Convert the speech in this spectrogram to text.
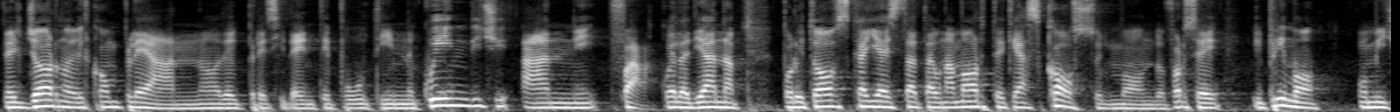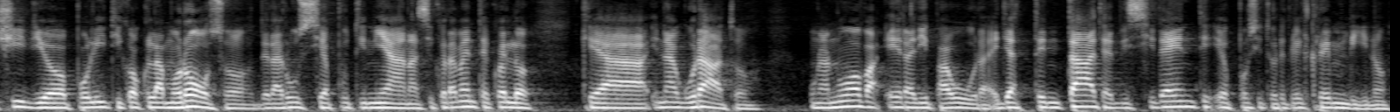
nel giorno del compleanno del presidente Putin, 15 anni fa. Quella di Anna Politovskaya è stata una morte che ha scosso il mondo, forse il primo omicidio politico clamoroso della Russia putiniana, sicuramente quello che ha inaugurato una nuova era di paura e di attentati a dissidenti e oppositori del Cremlino.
